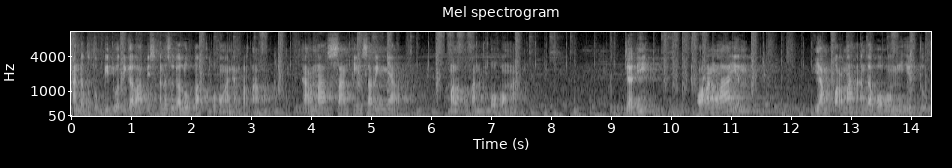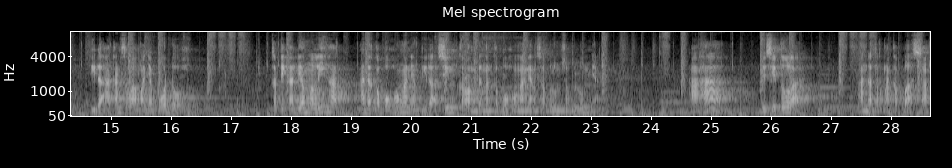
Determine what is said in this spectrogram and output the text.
Anda tutupi 2-3 lapis, Anda sudah lupa kebohongan yang pertama. Karena saking seringnya melakukan kebohongan. Jadi, orang lain yang pernah Anda bohongi itu tidak akan selamanya bodoh ketika dia melihat ada kebohongan yang tidak sinkron dengan kebohongan yang sebelum-sebelumnya. Aha, di situlah Anda tertangkap basah.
